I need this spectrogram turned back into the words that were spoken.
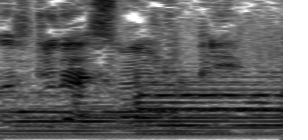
Let's do that song for Pete.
